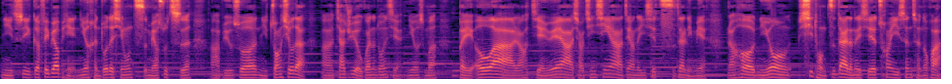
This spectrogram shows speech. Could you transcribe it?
你是一个非标品，你有很多的形容词描述词啊，比如说你装修的啊家具有。关的东西，你有什么北欧啊，然后简约啊，小清新啊这样的一些词在里面，然后你用系统自带的那些创意生成的话，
